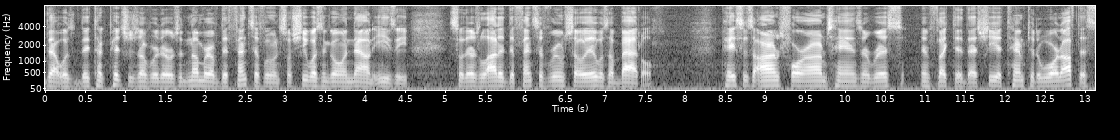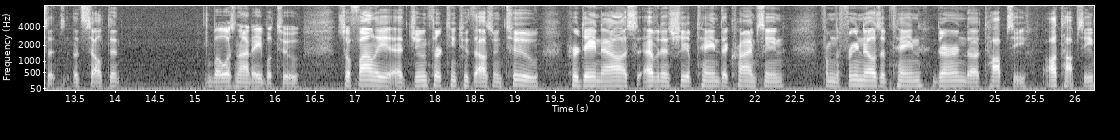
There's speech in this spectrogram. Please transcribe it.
that was they took pictures of where there was a number of defensive wounds, so she wasn't going down easy. So there's a lot of defensive wounds, so it was a battle. Pace's arms, forearms, hands, and wrists inflicted that she attempted to ward off the assailtant, but was not able to. So finally, at June 13, 2002, her DNA evidence she obtained the crime scene from the fingernails obtained during the autopsy. autopsy.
